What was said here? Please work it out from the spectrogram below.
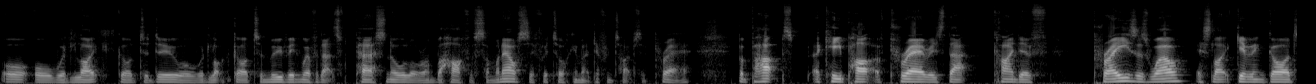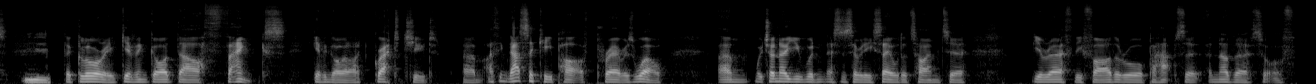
or, or would like God to do or would like God to move in, whether that's personal or on behalf of someone else, if we're talking about different types of prayer. But perhaps a key part of prayer is that kind of praise as well. It's like giving God Mm. the glory, giving God our thanks, giving God our gratitude. Um, I think that's a key part of prayer as well, um, which I know you wouldn't necessarily say all the time to your earthly father or perhaps a, another sort of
